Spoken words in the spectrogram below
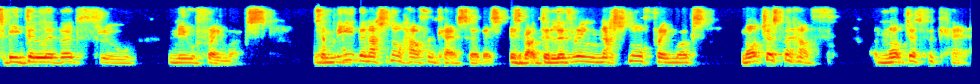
to be delivered through new frameworks to me, the National Health and Care Service is about delivering national frameworks, not just for health, not just for care,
